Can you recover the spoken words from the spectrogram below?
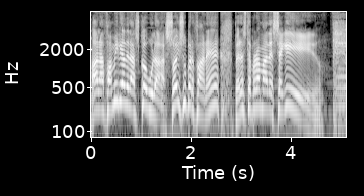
a la familia de las cóbulas. Soy super fan, ¿eh? Pero este programa de seguir.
